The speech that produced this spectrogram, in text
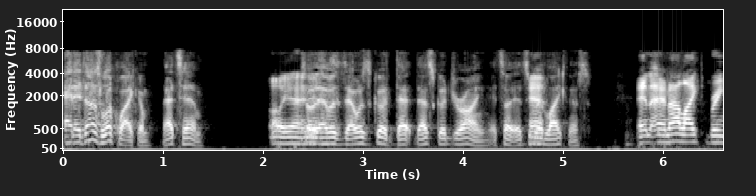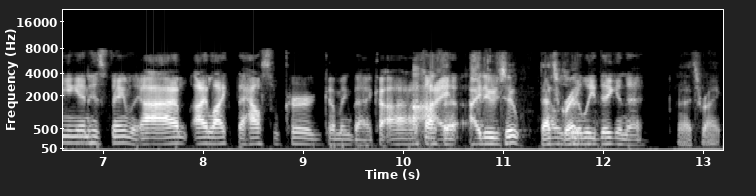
And it does look like him. That's him. Oh yeah. So that was that was good. That that's good drawing. It's a it's a Yeah. good likeness. And and I liked bringing in his family. I I, I liked the House of Kurg coming back. I, I thought I, that I do too. That's I was great. really digging that. That's right.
